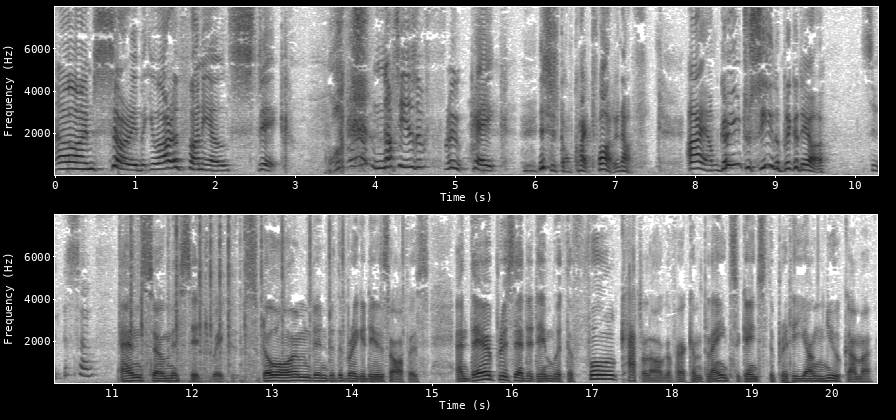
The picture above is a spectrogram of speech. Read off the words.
oh, I'm sorry, but you are a funny old stick. What? Nutty as a fruitcake. This has gone quite far enough. I am going to see the Brigadier. Suit yourself. And so Miss Sidgwick stormed into the Brigadier's office, and there presented him with the full catalogue of her complaints against the pretty young newcomer.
